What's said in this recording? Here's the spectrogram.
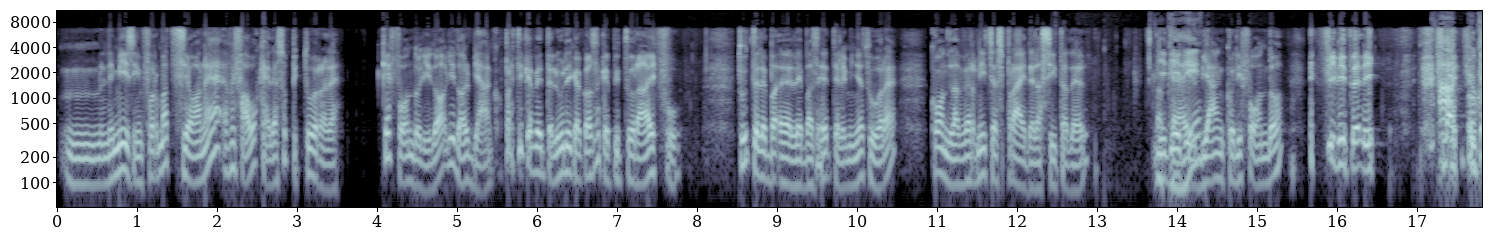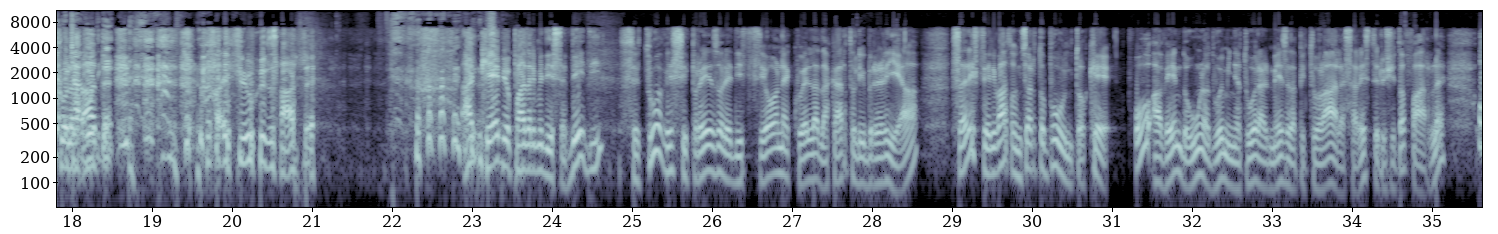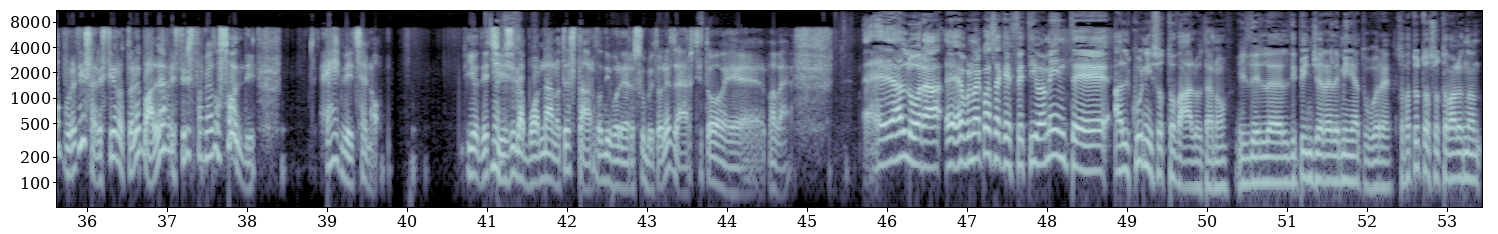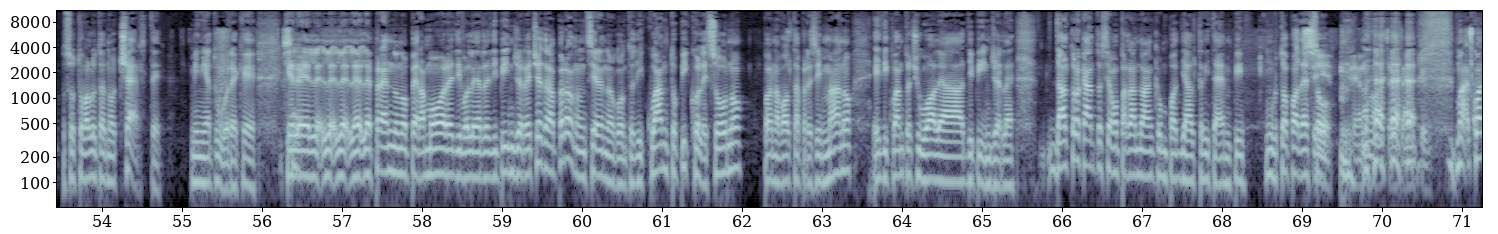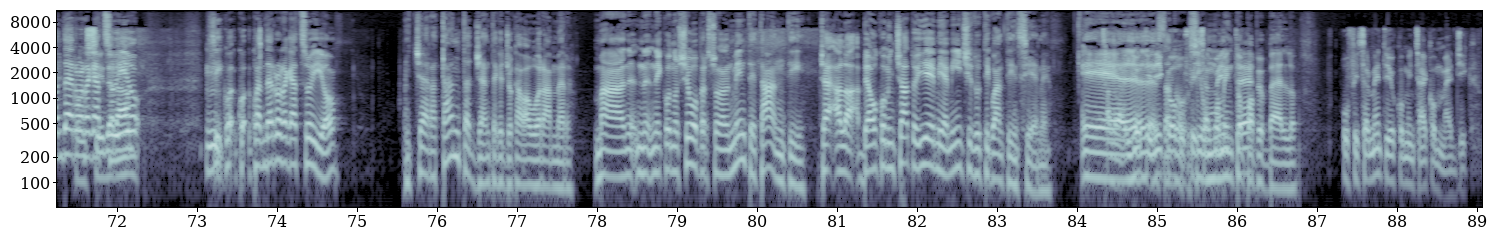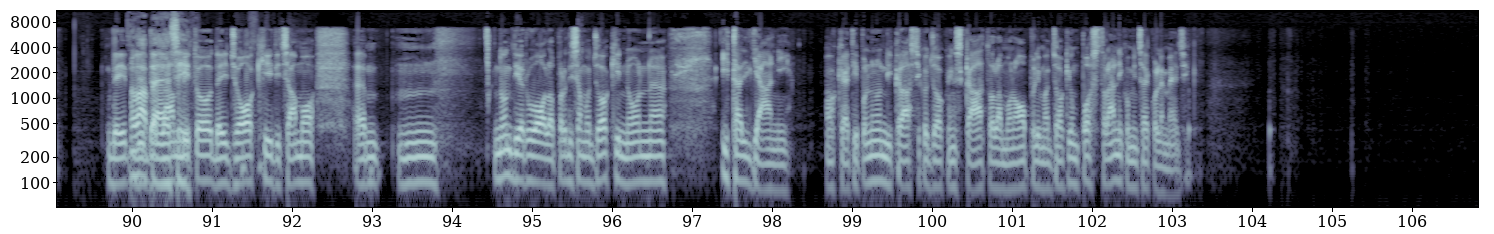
mh, le misi in formazione e mi fa ok, adesso pitturale. Che fondo gli do? Gli do il bianco. Praticamente l'unica cosa che pitturai fu tutte le, eh, le basette, le miniature, con la vernice spray della Citadel. Gli Ok. diedi il bianco di fondo e finite lì. Ah, Fai più ok, cioè, colorate, vuol fai più usate. Anche mio padre mi disse: Vedi, se tu avessi preso l'edizione, quella da cartolibreria, saresti arrivato a un certo punto che o avendo una o due miniature al mese da pitturare saresti riuscito a farle, oppure ti saresti rotto le balle e avresti risparmiato soldi. E invece no. io decisi da buon nano testardo di volere subito l'esercito e vabbè. Eh, allora, è una cosa che effettivamente alcuni sottovalutano, il, il, il dipingere le miniature, soprattutto sottovalutano, sottovalutano certe miniature che, che sì. le, le, le, le, prendono per amore di volerle dipingere, eccetera, però non si rendono conto di quanto piccole sono. Poi una volta prese in mano e di quanto ci vuole a dipingerle. D'altro canto stiamo parlando anche un po' di altri tempi. Purtroppo adesso... Sì, erano altri tempi. Ma quando ero Considera... ragazzo io... Mm. Sì, qu- quando ero ragazzo io c'era tanta gente che giocava a Warhammer ma ne, ne conoscevo personalmente tanti. Cioè, allora, abbiamo cominciato io e i miei amici tutti quanti insieme. E allora, io ti è dico stato sì, un momento proprio bello. Ufficialmente io cominciai con Magic. Dei, oh, vabbè, dell'ambito sì. dei giochi, diciamo, um, mm, non di ruolo, però diciamo giochi non italiani. Ok, tipo non di classico gioco in scatola, Monopoli, ma giochi un po' strani, cominciai con le Magic.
